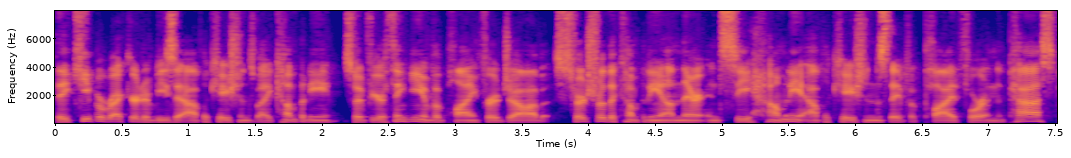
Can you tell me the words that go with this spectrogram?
They keep a record of visa applications by company. So if you're thinking of applying for a job, search for the company on there and see how many applications they've applied for in the past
